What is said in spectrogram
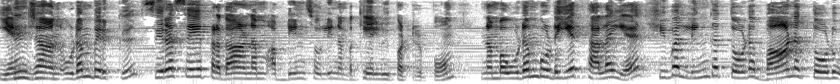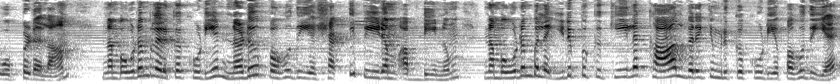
என்ஜான் உடம்பிற்கு சிரசே பிரதானம் அப்படின்னு சொல்லி நம்ம கேள்விப்பட்டிருப்போம். நம்ம உடம்புடைய தலைய சிவலிங்கத்தோட பானத்தோடு ஒப்பிடலாம். நம்ம உடம்புல இருக்கக்கூடிய நடு பகுதிய சக்தி பீடம் அப்படின்னும் நம்ம உடம்புல இடுப்புக்கு கீழே கால் வரைக்கும் இருக்கக்கூடிய பகுதிய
